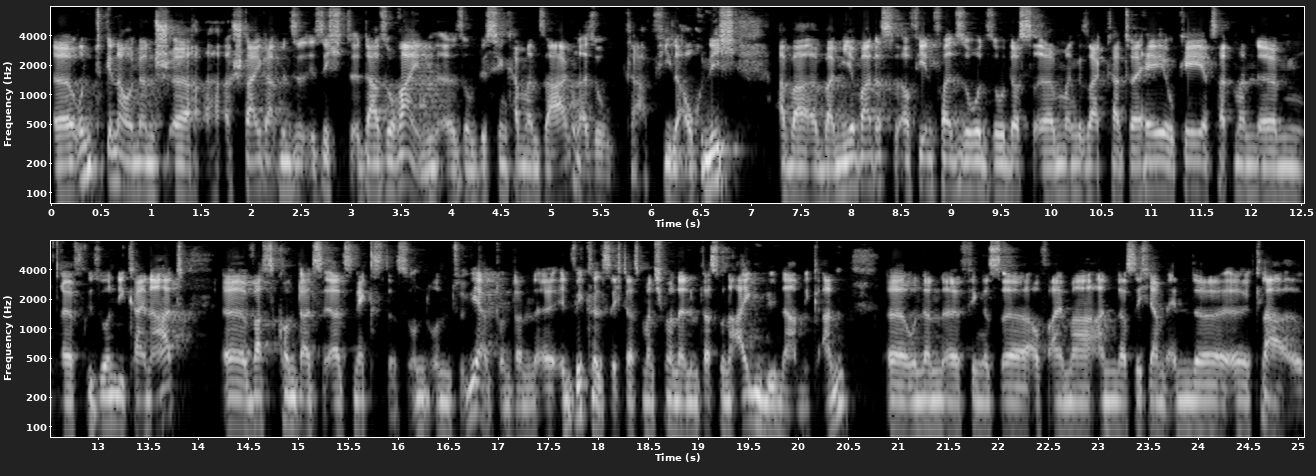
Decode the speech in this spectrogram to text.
Äh, und genau, und dann äh, steigert man sich da so rein, äh, so ein bisschen kann man sagen. Also klar, viele auch nicht. Aber bei mir war das auf jeden Fall so, so dass äh, man gesagt hatte, hey, okay, jetzt hat man ähm, äh, Frisuren, die keiner hat äh, was kommt als, als nächstes und, und wirkt. Und dann äh, entwickelt sich das manchmal, dann nimmt das so eine Eigendynamik an. Äh, und dann äh, fing es äh, auf einmal an, dass ich am Ende, äh, klar,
